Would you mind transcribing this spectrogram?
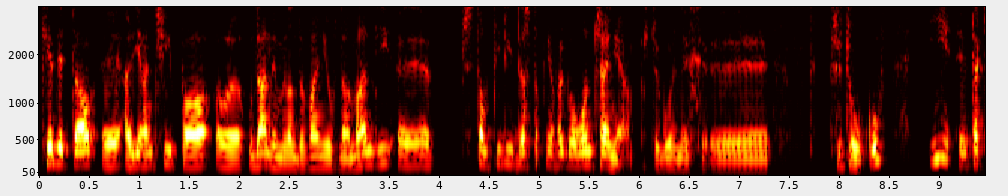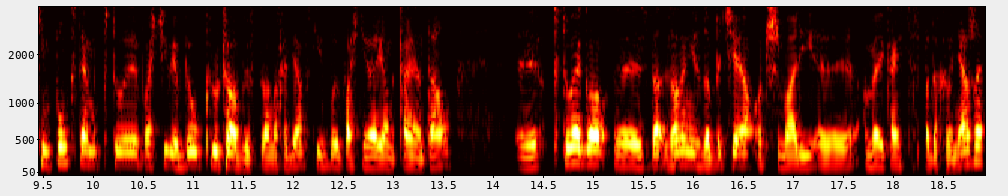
kiedy to y, alianci po y, udanym lądowaniu w Normandii y, przystąpili do stopniowego łączenia poszczególnych przyczółków i takim punktem, który właściwie był kluczowy w planach alianckich był właśnie rejon Town, którego zadanie zdobycia otrzymali amerykańscy spadochroniarze,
